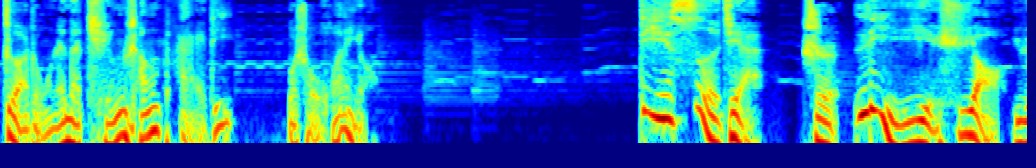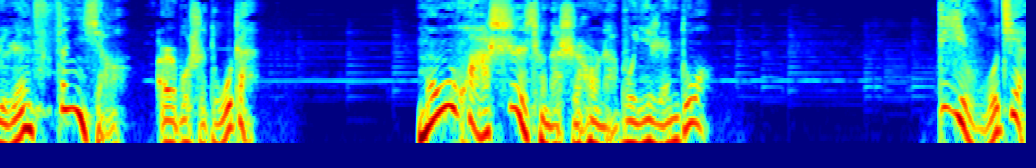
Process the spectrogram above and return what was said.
这种人的情商太低，不受欢迎。第四件是利益需要与人分享，而不是独占。谋划事情的时候呢，不宜人多。第五件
